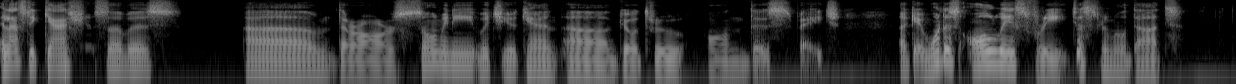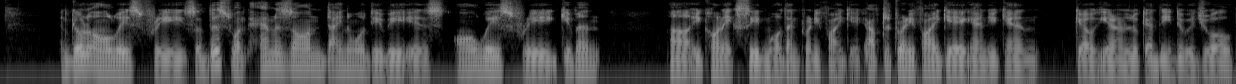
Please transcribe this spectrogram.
elastic cache service. Um, there are so many which you can uh, go through on this page. Okay what is always free? Just remove that and go to always free. So this one amazon dynamodb is always free given uh, you can't exceed more than 25 gig up to 25 gig and you can go here and look at the individual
